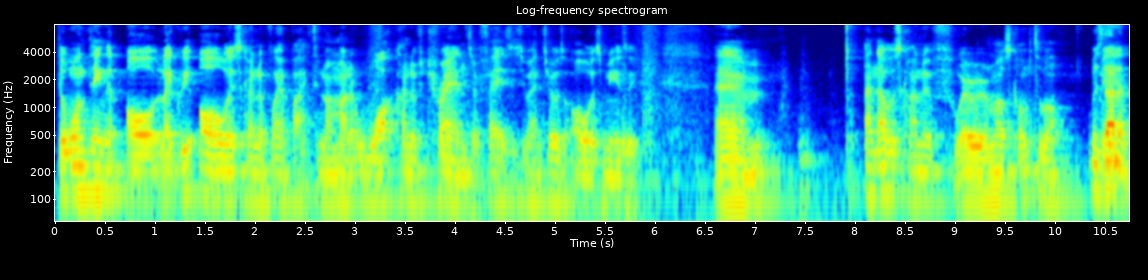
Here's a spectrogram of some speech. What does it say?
the one thing that all like we always kind of went back to, no matter what kind of trends or phases you went through, was always music. Um, and that was kind of where we were most comfortable. Was Me that a,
